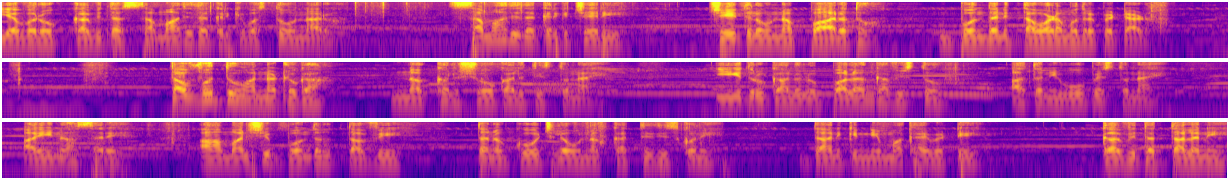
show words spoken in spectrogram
ఎవరో కవిత సమాధి దగ్గరికి వస్తూ ఉన్నారు. సమాధి దగ్గరికి చేరి చేతిలో ఉన్న పారతో బొందని తవ్వడం మొదలుపెట్టాడు. తవ్వద్దు అన్నట్లుగా నక్కలు శోకాలు తీస్తున్నాయి. ఈదురుగాలులు బలంగా వీస్తూ అతని ఊపేస్తున్నాయి. అయినా సరే ఆ మనిషి బొందను తవ్వి తన గోచిలో ఉన్న కత్తి తీసుకొని దానికి నిమ్మకాయ పెట్టి కవిత తలని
